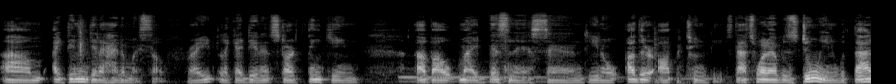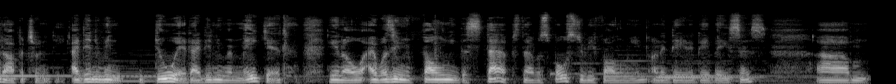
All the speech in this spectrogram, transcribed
um, I didn't get ahead of myself, right? Like I didn't start thinking about my business and, you know, other opportunities. That's what I was doing with that opportunity. I didn't even do it. I didn't even make it. You know, I wasn't even following the steps that I was supposed to be following on a day to day basis. Um,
